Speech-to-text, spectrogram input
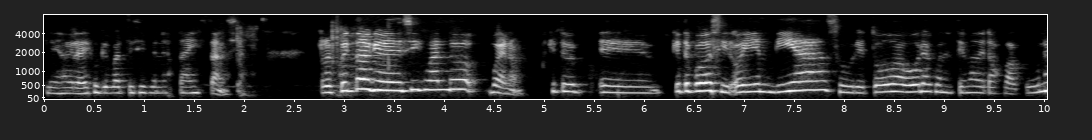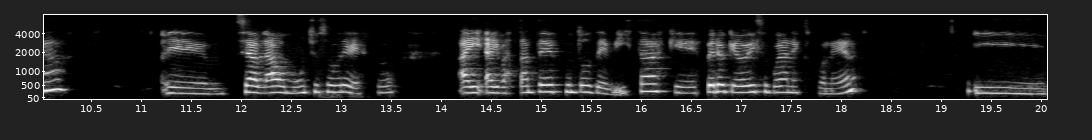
les agradezco que participen en esta instancia. Respecto a lo que me decís, Waldo, bueno, ¿qué te, eh, ¿qué te puedo decir? Hoy en día, sobre todo ahora con el tema de las vacunas, se ha hablado mucho sobre esto hay, bastantes puntos de vista que espero que hoy se puedan exponer. Y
